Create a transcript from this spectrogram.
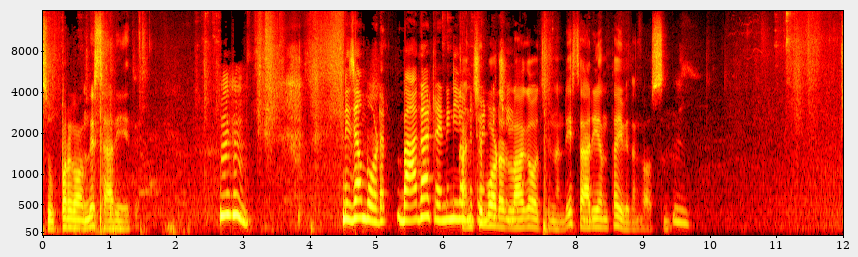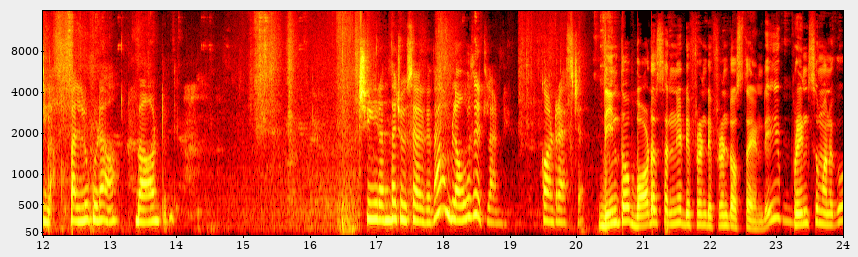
సూపర్గా ఉంది శారీ అయితే. నిజాం బోర్డర్. బాగా ట్రెండింగ్లో కంచి బార్డర్ లాగా వచ్చిందండి. శారీ అంతా ఈ విధంగా వస్తుంది. ఇలా పళ్ళు కూడా బాగుంటుంది. చీరంతా చూసారు కదా బ్లౌజ్ ఎట్లా అండి కాంట్రాస్ట్ దీంతో బార్డర్స్ అన్ని డిఫరెంట్ డిఫరెంట్ వస్తాయండి. ప్రింట్స్ మనకు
